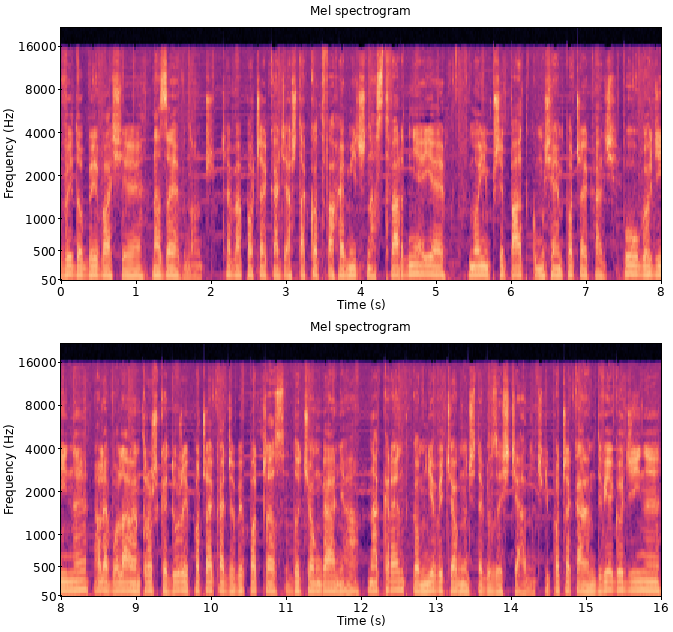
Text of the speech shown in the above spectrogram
wydobywa się na zewnątrz. Trzeba poczekać aż ta kotwa chemiczna stwardnieje, w moim przypadku musiałem poczekać pół godziny, ale wolałem troszkę dłużej poczekać, żeby podczas dociągania nakrętką nie wyciągnąć tego ze ściany. Czyli poczekałem dwie godziny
